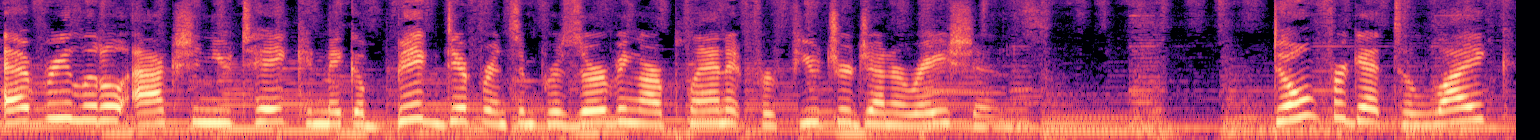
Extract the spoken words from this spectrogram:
every little action you take can make a big difference in preserving our planet for future generations. Don't forget to like,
